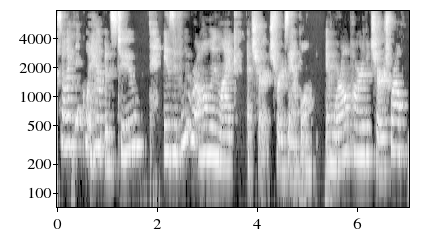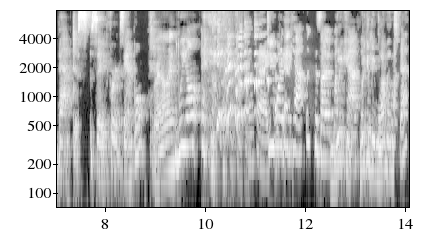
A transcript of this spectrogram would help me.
So I think what happens too is if we were all in like a church, for example, and we're all part of a church, we're all Baptists, say, for example, Really? we all. Okay. Do you want to be Catholic? Because I'm We a can- Catholic. we can be Mormons. That.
